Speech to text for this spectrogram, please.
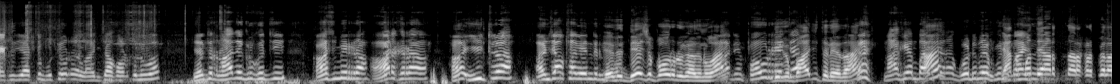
ఎట్టు ఎట్టు పుట్టూరు లంచా కొడుకు నువ్వు. ఎంత నా దగ్గరకు వచ్చి కాశ్మీర్ రా ఆడకరా ఆ, ఈట్రా అని చెప్తావు ఏంద్ర ఏది దేశ పౌరుడు కాదు నువ్వా? పౌరుడు? బాధ్యత లేదా? నాకేం బాధ్యత గొడ్డు ఎంతమంది ఆడుతున్నారు అక్కడ పిల్ల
